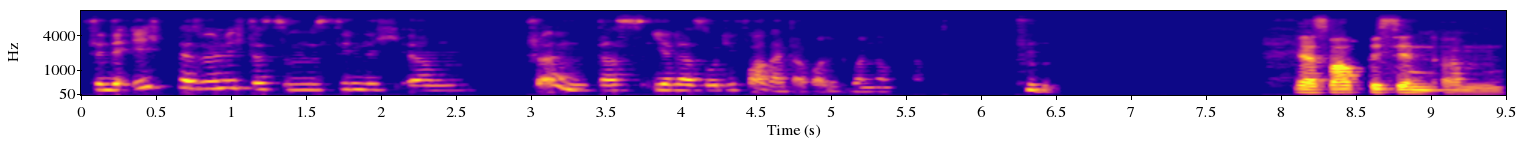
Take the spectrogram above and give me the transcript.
finde ich persönlich das zumindest ziemlich ähm, schön, dass ihr da so die Vorreiterrolle übernommen habt. ja, es war auch ein bisschen ähm,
